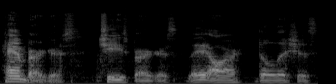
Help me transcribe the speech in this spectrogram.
hamburgers, cheeseburgers, they are delicious.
